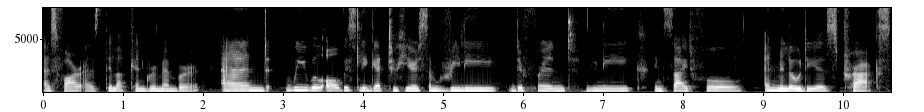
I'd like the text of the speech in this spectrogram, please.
as far as Tilak can remember. And we will obviously get to hear some really different, unique, insightful, and melodious tracks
